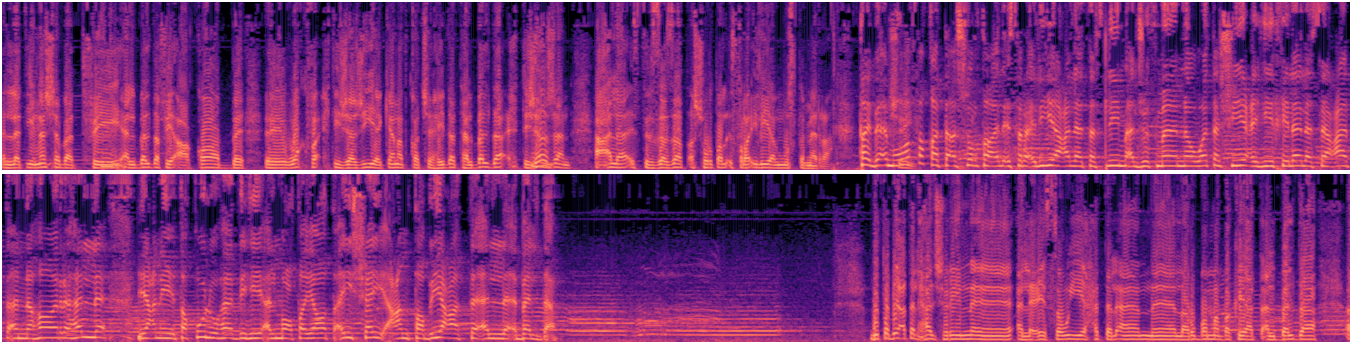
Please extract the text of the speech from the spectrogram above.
التي نشبت في البلدة في أعقاب آه، وقفة احتجاجية كانت قد شهدتها البلدة احتجاجا على استفزازات الشرطة الإسرائيلية المستمرة. طيب موافقة الشرطة الإسرائيلية على تسليم الجثمان وتشييعه خلال ساعات النهار هل يعني تقول هذه المعطيات أي شيء عن طبيعة البلدة؟ بطبيعة الحال شيرين آه، العيسوية حتى الآن آه، لربما بقيت البلدة آه،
